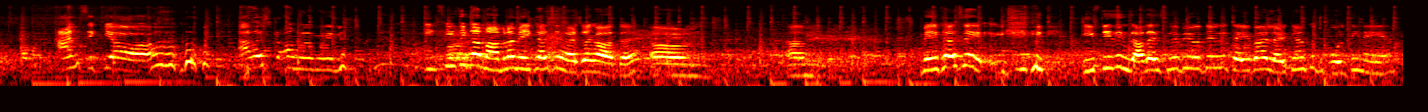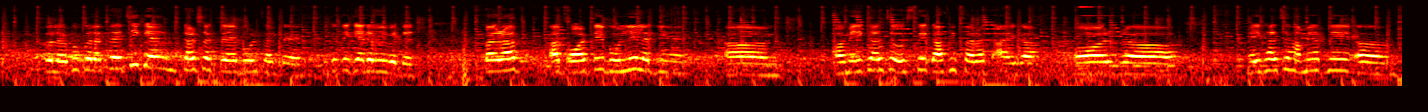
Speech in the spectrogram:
it I am secure I am strong woman इसी का मामला मेरे ख्याल से हर जगह आता है um, um, मेरे ख्याल से ईव टीजिंग ज़्यादा इसलिए भी होती है कि कई बार लड़कियाँ कुछ बोलती नहीं हैं। तो लड़कों को लगता है ठीक है कर सकते हैं बोल सकते हैं। Because they get away with it पर अब अब औरतें बोलने लगी हैं और मेरे ख्याल से उससे काफ़ी फ़र्क आएगा। और मेरे ख्याल से हमें अपने uh,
